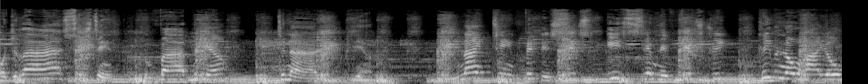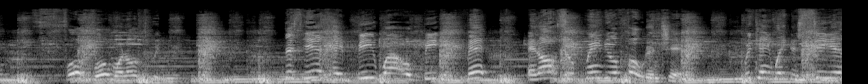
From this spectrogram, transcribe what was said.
on July 16th from 5 p.m. to 9 p.m. 1956 East 75th Street, Cleveland, Ohio 44103. This is a BYOB event and also bring your folding chair. We can't wait to see you.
